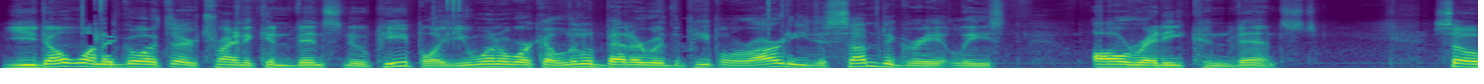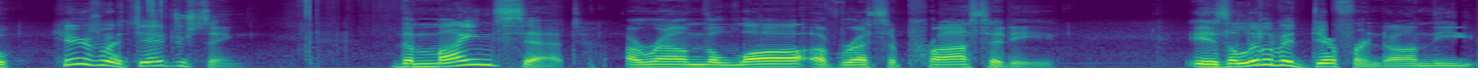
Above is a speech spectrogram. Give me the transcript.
you don't want to go out there trying to convince new people. You want to work a little better with the people who are already, to some degree at least, already convinced. So here's what's interesting the mindset around the law of reciprocity is a little bit different on the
